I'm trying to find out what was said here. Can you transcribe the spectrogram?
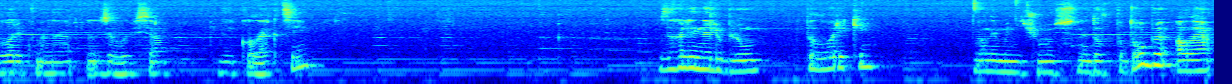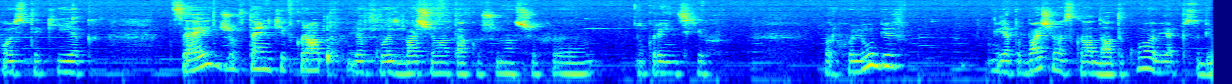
пилорік в мене з'явився в моїй колекції. Взагалі не люблю пилоріки. Вони мені чомусь не до вподоби, але ось такі, як цей жовтенький вкраб, я колись бачила також у наших е, українських орхолюбів. Я побачила, сказала, да, такого я б собі,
